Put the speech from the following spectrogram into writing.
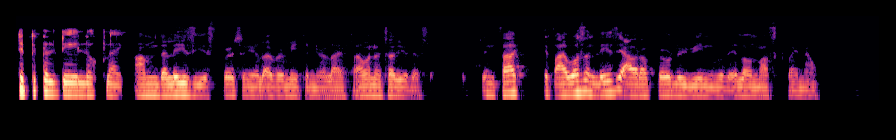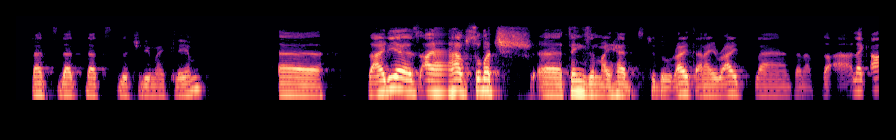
typical day look like? I'm the laziest person you'll ever meet in your life. I want to tell you this. In fact, if I wasn't lazy, I would have probably been with Elon Musk by now. That's that that's literally my claim. Uh, the idea is I have so much uh, things in my head to do, right? And I write plans, and I've, like I,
